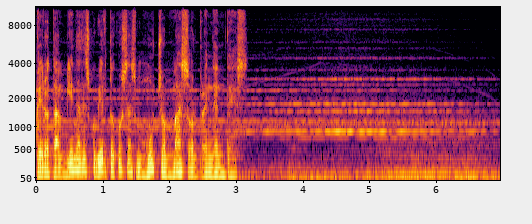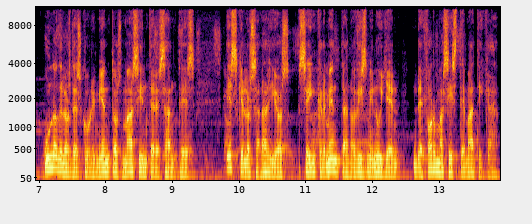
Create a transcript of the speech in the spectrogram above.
Pero también ha descubierto cosas mucho más sorprendentes. Uno de los descubrimientos más interesantes es que los salarios se incrementan o disminuyen de forma sistemática.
